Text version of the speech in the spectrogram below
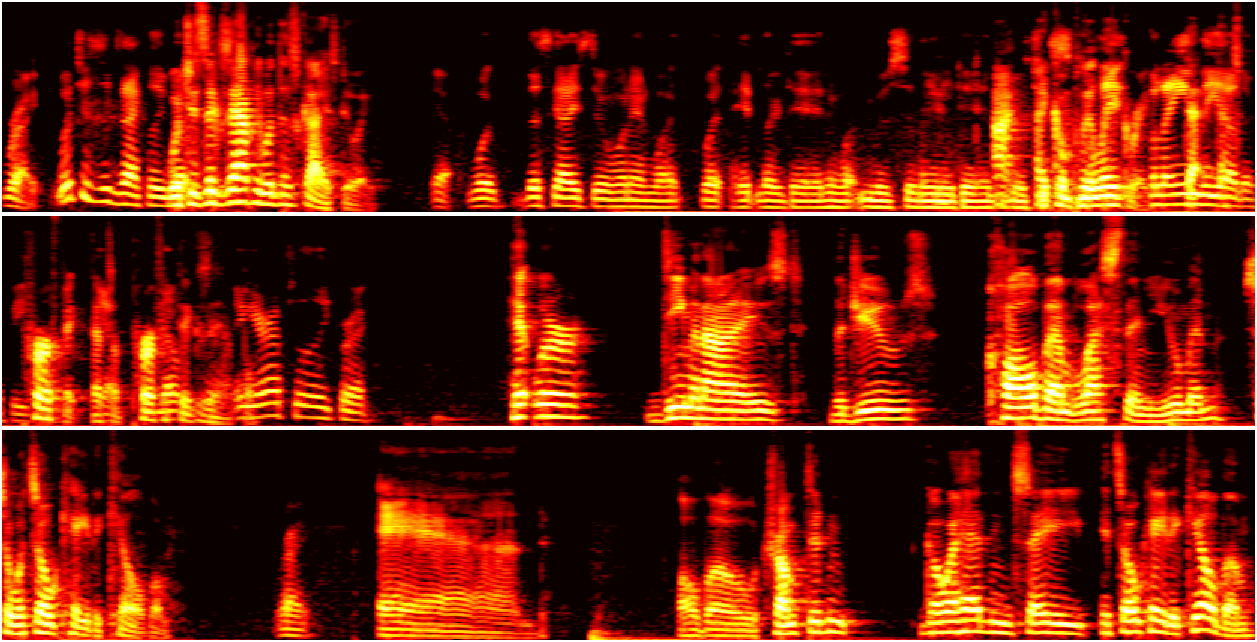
right, which is exactly what, which is exactly what this guy's doing. Yeah, what this guy's doing and what, what Hitler did and what Mussolini did. I, I completely blame, agree. Blame That- the other people. Perfect. That's Yeah. a perfect Nope, example. You're absolutely correct. Hitler demonized the Jews, called them less than human, so it's okay to kill them. Right. And although Trump didn't go ahead and say it's okay to kill them,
